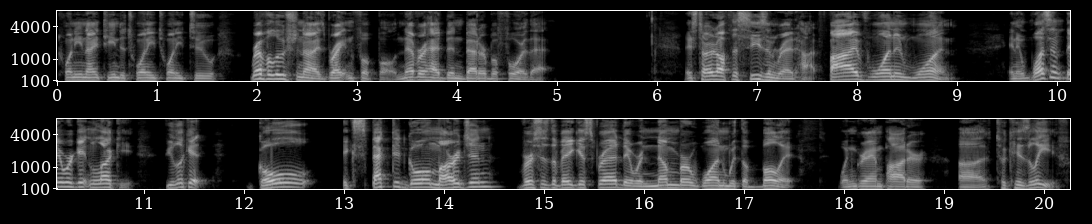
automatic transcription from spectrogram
2019 to 2022 revolutionized Brighton football. Never had been better before that. They started off the season red hot, 5 1 and 1. And it wasn't they were getting lucky. If you look at goal expected goal margin versus the Vegas spread, they were number one with a bullet when Graham Potter uh, took his leave.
